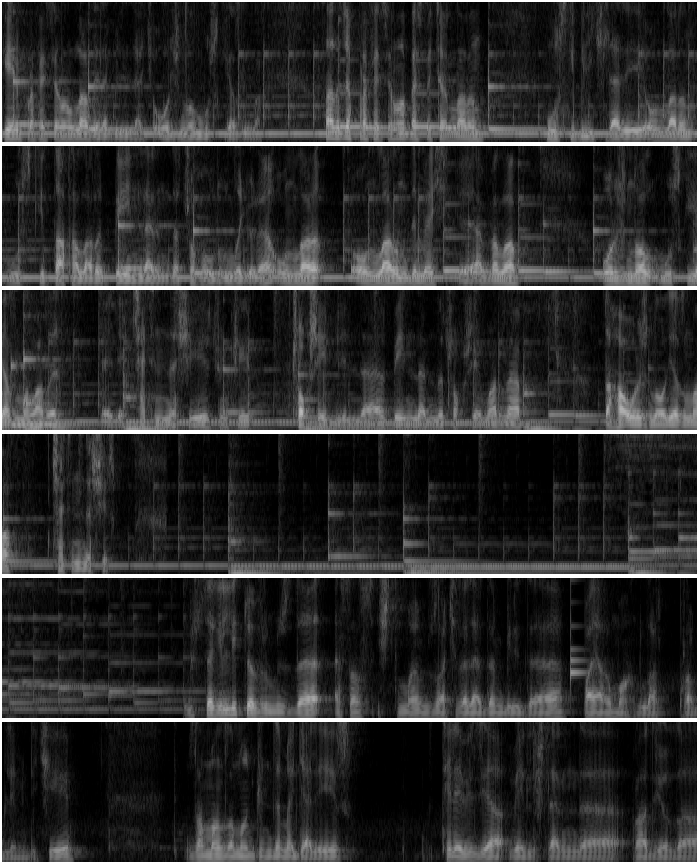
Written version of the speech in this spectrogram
qeyri-professionallar da elə bilirlər ki, orijinal musiqi yazırlar. Sadəcə professional bəstəkarların musiqi bilikləri, onların musiqi dataları beyinlərində çox olduğuna görə onları onların demək e, əvvəla orijinal musiqi yazmaları belə çətinləşir. Çünki çox şey bilirlər, beyinlərində çox şey var və daha orijinal yazmaq çətinləşir. Müstəqillik dövrümüzdə əsas ictimai müzakirələrdən biri də bayağı mahnılar problemidir ki, zaman-zaman gündəmə gəlir. Televiziya verilişlərində, radioda,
